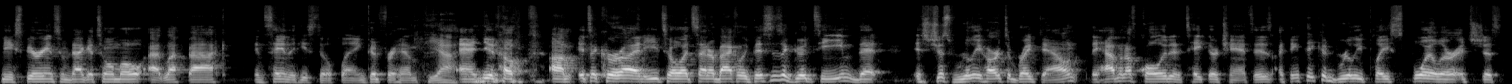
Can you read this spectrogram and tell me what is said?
the experience of Nagatomo at left back insane that he's still playing. Good for him. Yeah. And you know, um, Itakura and Ito at center back. Like this is a good team that it's just really hard to break down. They have enough quality to take their chances. I think they could really play spoiler. It's just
